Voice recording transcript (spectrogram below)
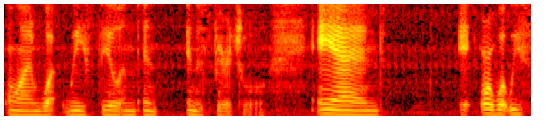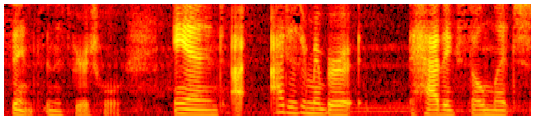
on what we feel in, in, in the spiritual and it, or what we sense in the spiritual. And I, I just remember having so much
